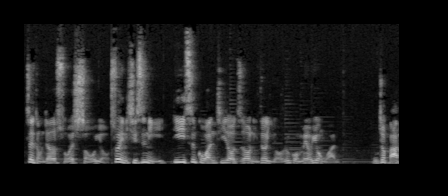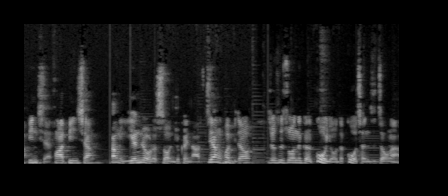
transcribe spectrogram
这种叫做所谓熟油。所以你其实你第一次过完鸡肉之后，你这个油如果没有用完，你就把它冰起来，放在冰箱。当你腌肉的时候，你就可以拿，这样会比较，就是说那个过油的过程之中啊，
